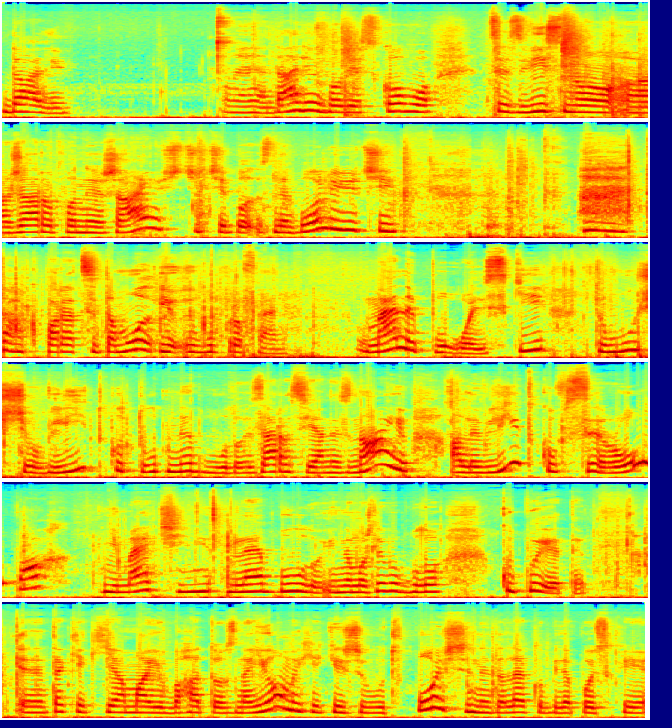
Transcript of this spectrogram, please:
Далі. Е, далі обов'язково це, звісно, е, жаропонижаючі чи знеболюючі. Так, парацетамол і ібупрофен. У мене польські, тому що влітку тут не було. Зараз я не знаю, але влітку в сиропах в Німеччині не було і неможливо було купити. Е, так як я маю багато знайомих, які живуть в Польщі, недалеко біля польського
